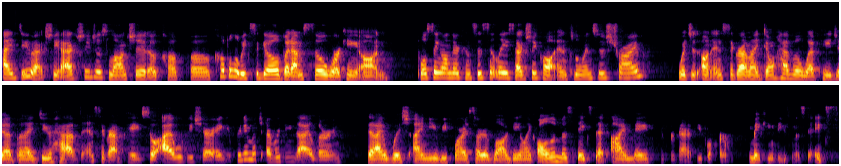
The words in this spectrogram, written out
I do actually. I actually just launched it a couple a couple of weeks ago, but I'm still working on posting on there consistently. It's actually called Influencers Tribe, which is on Instagram. I don't have a web page yet, but I do have the Instagram page. So I will be sharing pretty much everything that I learned that I wish I knew before I started blogging, like all the mistakes that I made to prevent people from making these mistakes.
